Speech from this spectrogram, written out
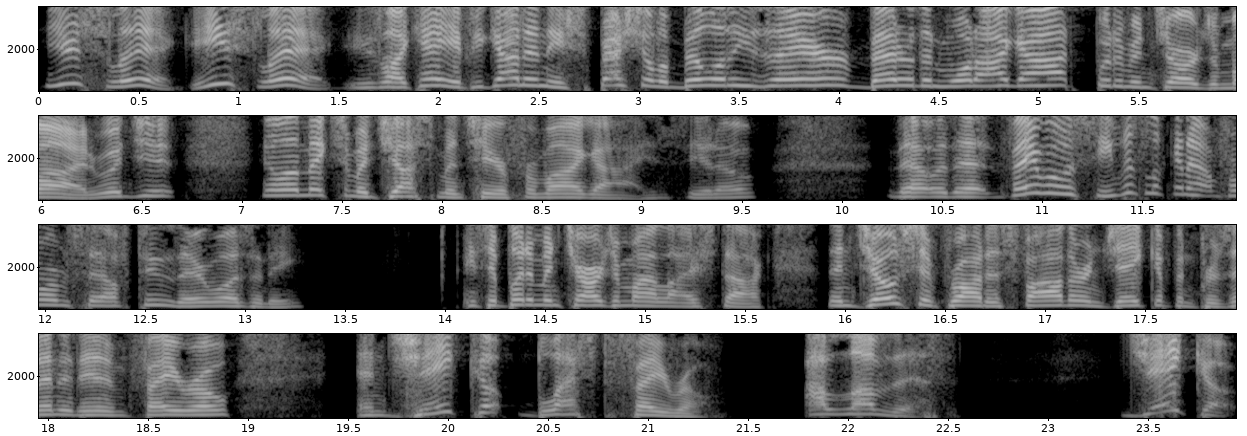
you're slick. He's slick. He's like, hey, if you got any special abilities there better than what I got, put him in charge of mine, would you? You know, let make some adjustments here for my guys. You know, that that Pharaoh he was looking out for himself too. There wasn't he? He said, put him in charge of my livestock. Then Joseph brought his father and Jacob and presented him Pharaoh, and Jacob blessed Pharaoh. I love this. Jacob,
